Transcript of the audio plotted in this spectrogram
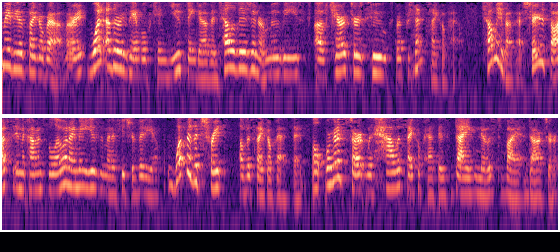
maybe a psychopath, all right? What other examples can you think of in television or movies of characters who represent psychopaths? Tell me about that. Share your thoughts in the comments below and I may use them in a future video. What are the traits of a psychopath then? Well, we're going to start with how a psychopath is diagnosed by a doctor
